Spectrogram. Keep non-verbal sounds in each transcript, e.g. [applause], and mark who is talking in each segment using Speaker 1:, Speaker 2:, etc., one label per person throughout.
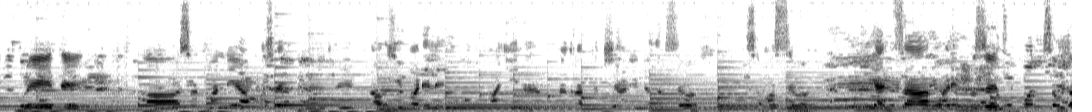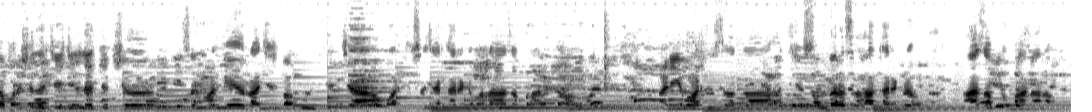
Speaker 1: धुळे येथे अं, सन्माननीय अप्पासाहेब रावजी वडेले माजी नगराध्यक्ष आणि नगरसेवक समाजसेवक यांचा आणि तसेच समता परिषदेचे जिल्हाध्यक्ष सन्माननीय राजेश बाबू यांच्या वाढदिवसाच्या कार्यक्रमाला आज आपण आलेलो आहोत. आणि वाढदिवसाचा अतिशय सुंदर असा हा कार्यक्रम आज आपण पाहणार आहोत.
